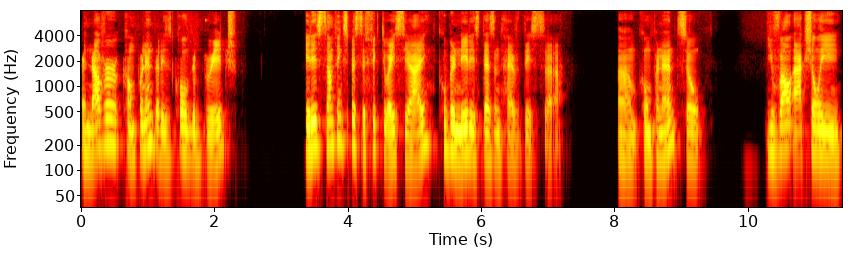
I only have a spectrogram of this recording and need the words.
another component that is called the bridge, it is something specific to ACI. Kubernetes doesn't have this uh, um, component. So Yuval actually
